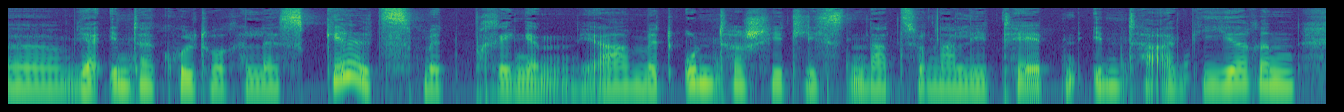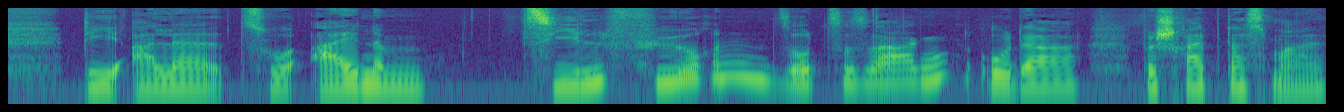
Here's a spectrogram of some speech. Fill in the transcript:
äh, ja, interkulturelle Skills mitbringen, ja, mit unterschiedlichsten Nationalitäten interagieren, die alle zu einem Ziel führen, sozusagen? Oder beschreib das mal.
